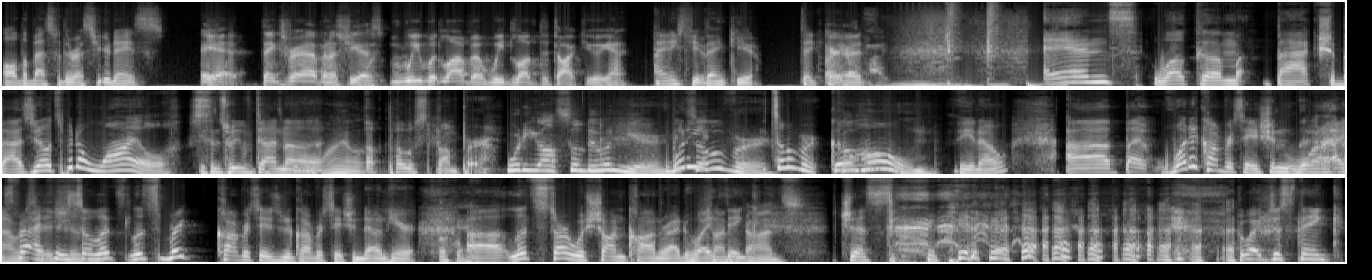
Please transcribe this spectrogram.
all the best for the rest of your days. Yeah. thanks for having us, you guys. We would love it. We'd love to talk to you again. Thank you. Thank you. Take care, guys. And welcome back, Shahbaz. You know, it's been a while since we've done a a, a post bumper. What are y'all still doing here? What it's you- over. It's over. Go, Go home. home. You know. Uh, but what a conversation! What a I spe- I think- conversation. so let's let's break conversation to conversation down here. Okay. Uh, let's start with Sean Konrad, who I think Cons. just who I just think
